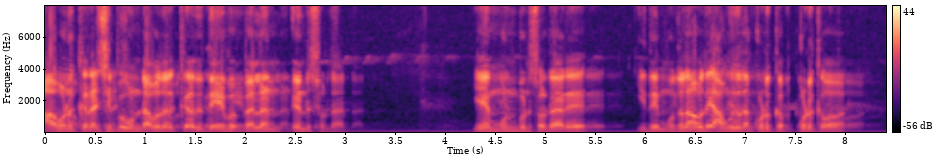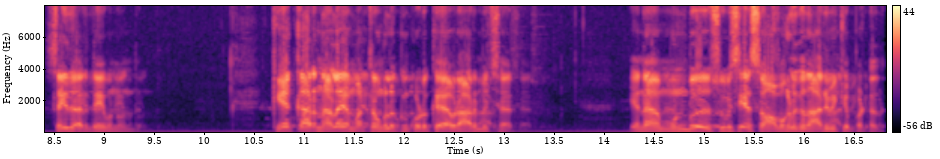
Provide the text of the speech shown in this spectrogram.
அவனுக்கு ரசிப்பு உண்டாவதற்கு அது தேவ பலன் என்று சொல்றார். ஏன் முன்புன்னு சொல்றாரு? இதை முதலாவதே அவங்க தான் கொடுக்க கொடுக்க செய்தார் தேவன் வந்து. கேட்காரனால மற்றவங்களுக்கும் கொடுக்க அவர் ஆரம்பித்தார் ஏன்னா முன்பு சுவிசேஷம் அவங்களுக்கு தான் அறிவிக்கப்பட்டது.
